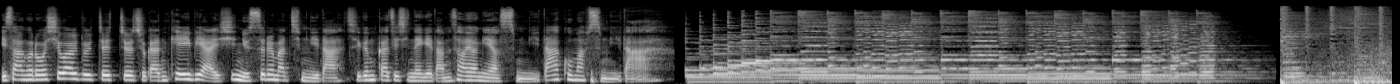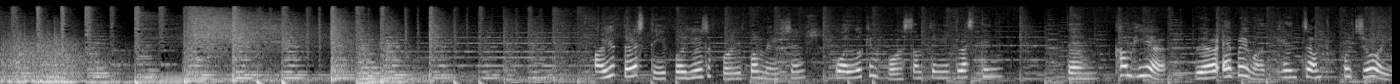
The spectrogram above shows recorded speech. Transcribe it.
이상으로 10월 둘째 주 주간 KBRC 뉴스를 마칩니다. 지금까지 진행의 남서영이었습니다. 고맙습니다. Are you thirsty for useful information or looking for something interesting? Then come here, where everyone can jump for joy.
